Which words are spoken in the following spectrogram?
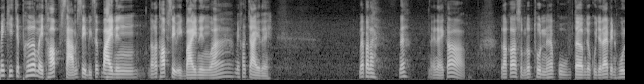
ไม่คิดจะเพิ่มไอ้ท็อป 30 อีกสักใบหนึ่งแล้วก็ท็อป 10 อีกใบหนึ่งวะ ไม่เข้าใจเลย ไม่เป็นไรนะ ไหนๆก็เราก็สมทบทุนนะครับ กูเติมจนกูจะได้เป็นหุ้น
